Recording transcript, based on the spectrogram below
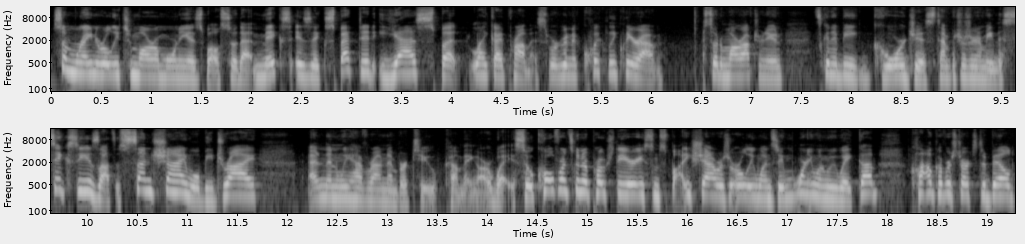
some rain early tomorrow morning as well. So that mix is expected, yes, but like I promised, we're going to quickly clear out. So tomorrow afternoon, it's going to be gorgeous. Temperatures are going to be in the 60s, lots of sunshine, will be dry. And then we have round number two coming our way. So cold front's going to approach the area. Some spotty showers early Wednesday morning when we wake up. Cloud cover starts to build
